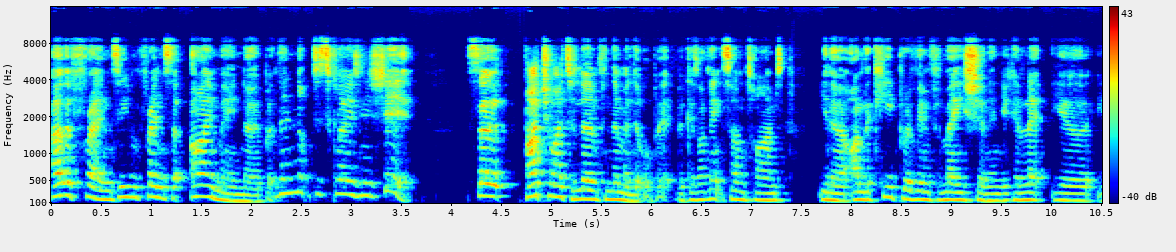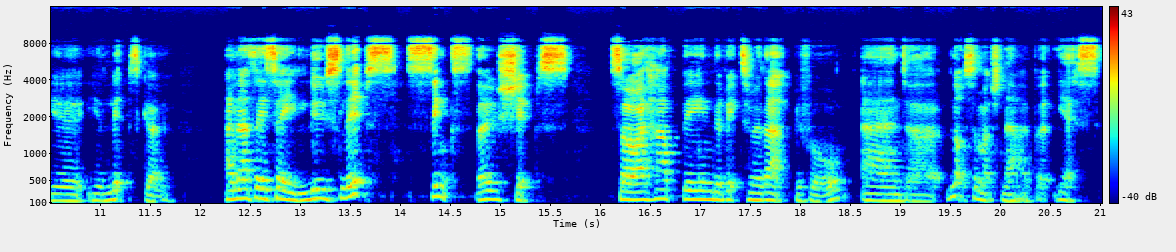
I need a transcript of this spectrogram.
other friends, even friends that I may know, but they're not disclosing shit. So I try to learn from them a little bit because I think sometimes you know, I'm the keeper of information and you can let your your your lips go. And as they say, loose lips sinks those ships. So I have been the victim of that before, and uh, not so much now, but yes.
